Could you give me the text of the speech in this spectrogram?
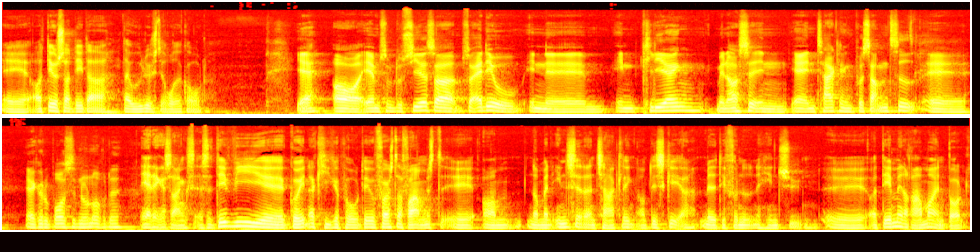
Øh, og det er jo så det, der, der udløste røde kort. Ja, og jamen, som du siger, så, så er det jo en, øh, en clearing, men også en, ja, en tackling på samme tid. Øh, Ja, kan du prøve at sætte nogle på det? Ja, det kan sagtens. Altså det vi øh, går ind og kigger på, det er jo først og fremmest, øh, om når man indsætter en takling, om det sker med det fornødne hensyn. Øh, og det, man rammer en bold,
